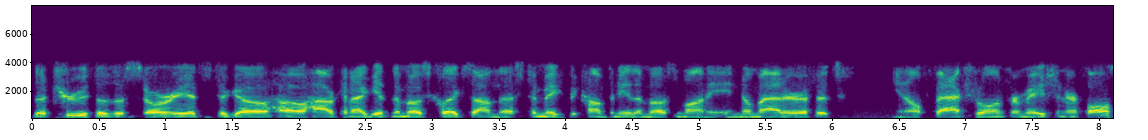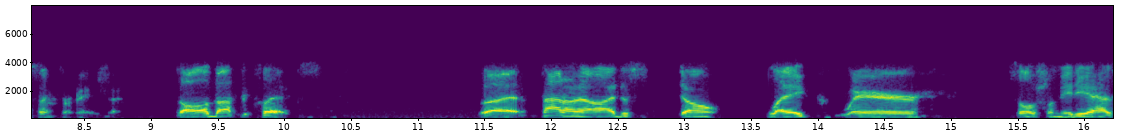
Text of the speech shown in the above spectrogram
the truth of the story. It's to go, oh, how can I get the most clicks on this to make the company the most money, no matter if it's, you know, factual information or false information. It's all about the clicks. But I don't know. I just don't like where social media has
